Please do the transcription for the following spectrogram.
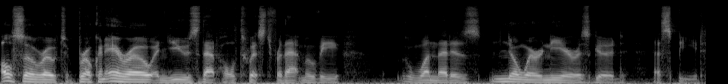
also wrote Broken Arrow and used that whole twist for that movie, one that is nowhere near as good as Speed.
